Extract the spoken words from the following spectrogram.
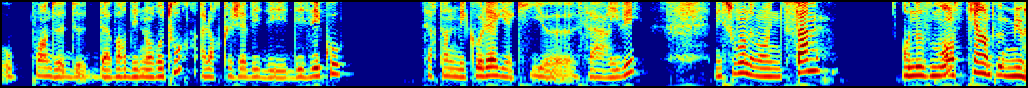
au point de- de- d'avoir des non-retours, alors que j'avais des, des échos, certains de mes collègues à qui ça arrivait. Mais souvent devant une femme, on ose moins. On se tient un peu mieux,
